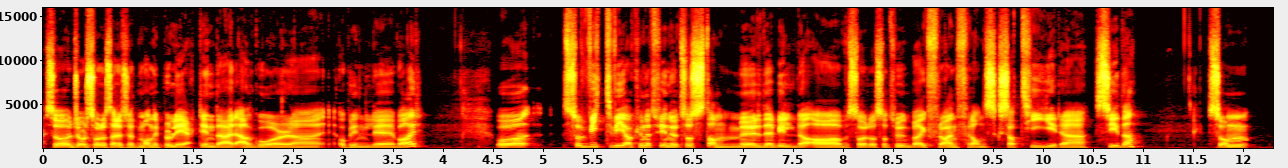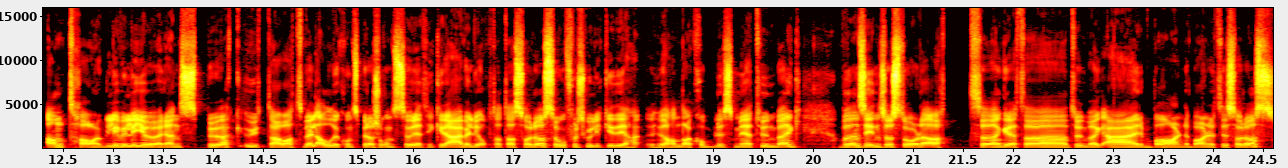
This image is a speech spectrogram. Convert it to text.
Så George Soros har rett og slett manipulert inn der Al Gore uh, opprinnelig var. Og så vidt vi har kunnet finne ut, så stammer det bildet av Soros og Thunberg fra en fransk satireside. Som antagelig ville gjøre en spøk ut av at vel alle konspirasjonsteoretikere er veldig opptatt av Soros, så hvorfor skulle ikke de, han da kobles med Thunberg? På den siden så står det at eh, Greta Thunberg er barnebarnet til Soros.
